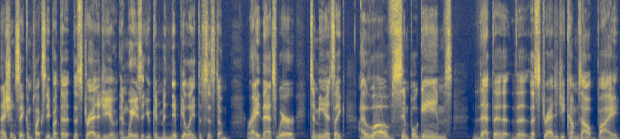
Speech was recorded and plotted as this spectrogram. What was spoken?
and I shouldn't say complexity, but the, the strategy of, and ways that you can manipulate the system, right? That's where, to me, it's like, I love simple games that the, the, the strategy comes out by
